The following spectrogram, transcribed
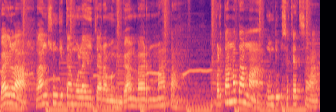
Baiklah, langsung kita mulai cara menggambar mata. Pertama-tama, untuk sketsa,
